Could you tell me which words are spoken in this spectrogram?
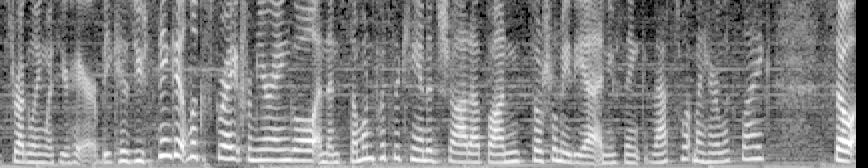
struggling with your hair because you think it looks great from your angle and then someone puts a candid shot up on social media and you think that's what my hair looks like. So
